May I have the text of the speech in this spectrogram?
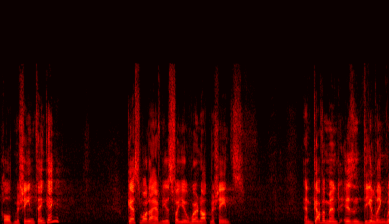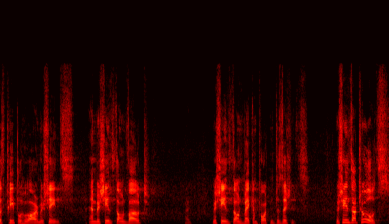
called machine thinking, guess what? I have news for you. We're not machines. And government isn't dealing with people who are machines. And machines don't vote. Right? Machines don't make important decisions. Machines are tools.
